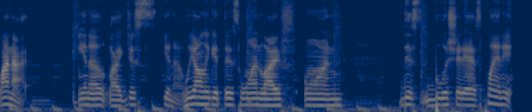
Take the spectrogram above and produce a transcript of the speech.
why not? You know, like just, you know, we only get this one life on this bullshit ass planet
